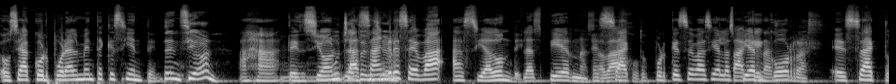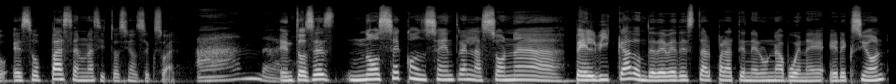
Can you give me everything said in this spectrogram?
O sea, corporalmente, ¿qué sienten? Tensión. Ajá, tensión. Mucha La tensión. sangre se va hacia dónde? Las piernas Exacto. abajo. ¿Por qué se va hacia las Para que piernas? corras. Exacto, eso pasa en una situación sexual. Anda. Entonces, no se concentra en la zona pélvica donde debe de estar para tener una buena erección,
